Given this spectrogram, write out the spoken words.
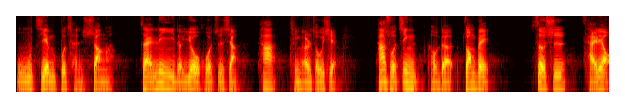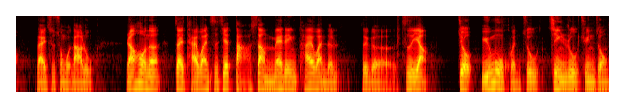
无奸不成商啊，在利益的诱惑之下，他铤而走险，他所进口的装备、设施、材料来自中国大陆，然后呢，在台湾直接打上 “Made in Taiwan” 的这个字样。就鱼目混珠进入军中，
